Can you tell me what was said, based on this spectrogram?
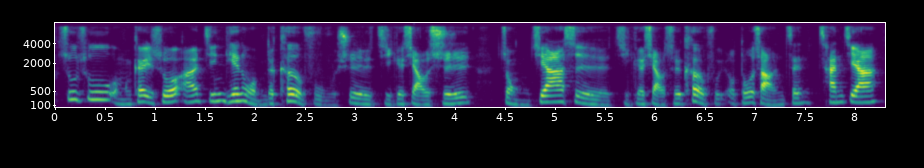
输出我们可以说啊，今天我们的客服是几个小时，总加是几个小时客服，有多少人参参加，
